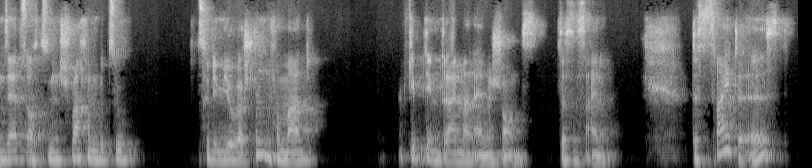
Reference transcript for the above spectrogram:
und selbst auch zu einem schwachen Bezug zu dem Yoga-Stundenformat, gib dem dreimal eine Chance. Das ist eine. Das zweite ist,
